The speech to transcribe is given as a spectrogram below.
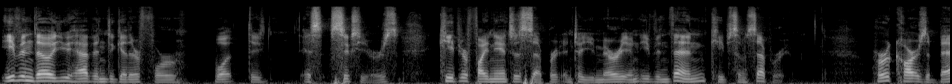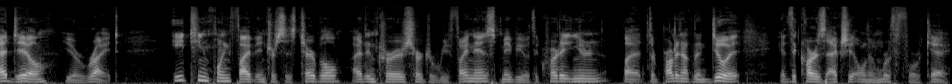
even though you have been together for what the is six years. Keep your finances separate until you marry, and even then, keep some separate. Her car is a bad deal, you're right. 18.5 interest is terrible. I'd encourage her to refinance, maybe with a credit union, but they're probably not going to do it if the car is actually only worth 4K.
